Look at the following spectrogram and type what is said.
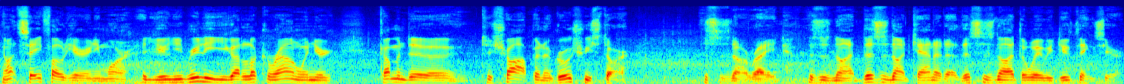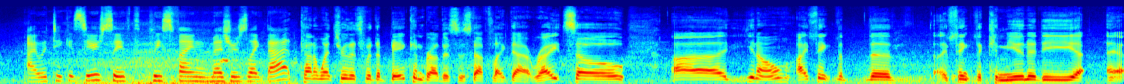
Not safe out here anymore. You, you really you got to look around when you're coming to to shop in a grocery store. This is not right. This is not this is not Canada. This is not the way we do things here. I would take it seriously if the police find measures like that. Kind of went through this with the Bacon Brothers and stuff like that, right? So, uh, you know, I think the the I think the community uh,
